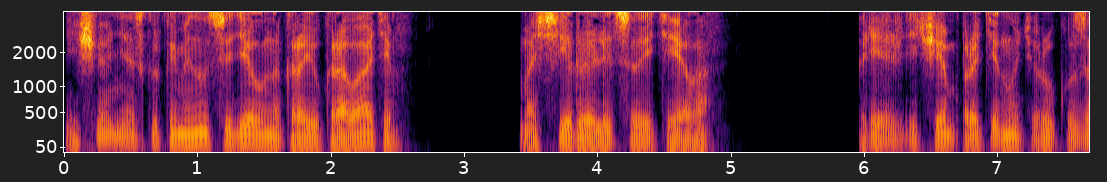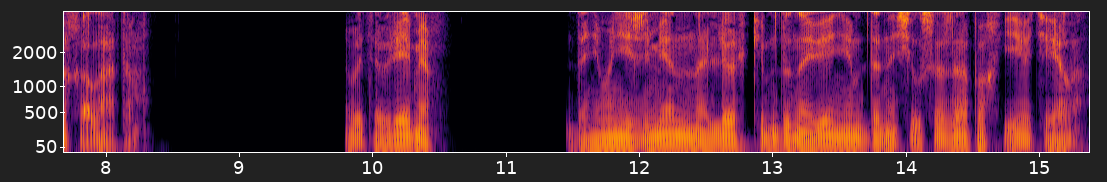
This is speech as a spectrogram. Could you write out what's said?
еще несколько минут сидела на краю кровати, массируя лицо и тело, прежде чем протянуть руку за халатом. В это время до него неизменно легким дуновением доносился запах ее тела.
